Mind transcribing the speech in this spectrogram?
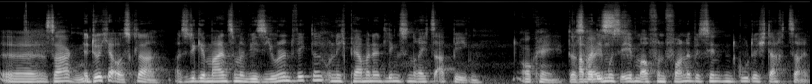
äh, sagen? Ja, durchaus, klar. Also die gemeinsame Vision entwickeln und nicht permanent links und rechts abbiegen. Okay, das Aber heißt, die muss eben auch von vorne bis hinten gut durchdacht sein.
